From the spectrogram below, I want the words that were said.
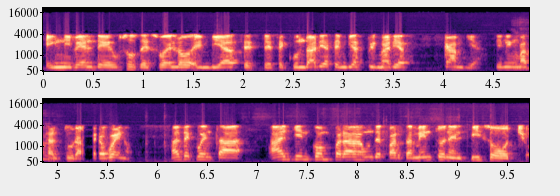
en nivel de usos de suelo en vías este, secundarias, en vías primarias cambia, tienen más altura. Pero bueno, haz de cuenta, alguien compra un departamento en el piso 8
